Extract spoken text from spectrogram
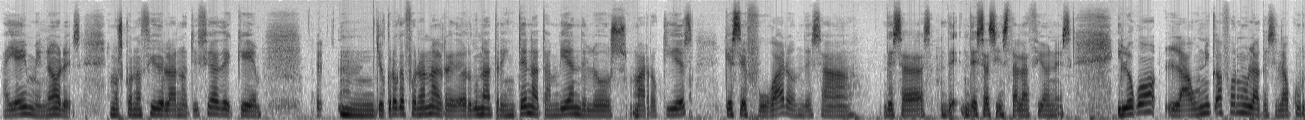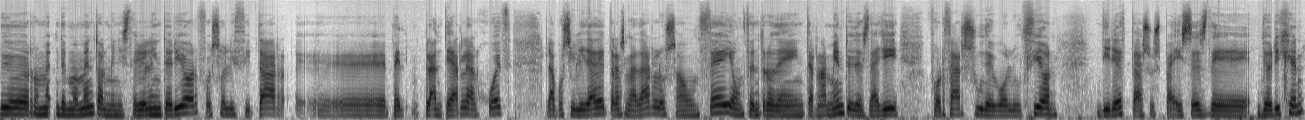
Ahí hay menores. Hemos conocido la noticia de que mm, yo creo que fueron alrededor de una treintena también de los marroquíes que se fugaron de esa de esas, de, esas instalaciones. Y luego la única fórmula que se le ha ocurrido de, momento al Ministerio del Interior fue solicitar, eh, plantearle al juez la posibilidad de trasladarlos a un CEI, a un centro de internamiento y desde allí forzar su devolución directa a sus países de, de origen.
